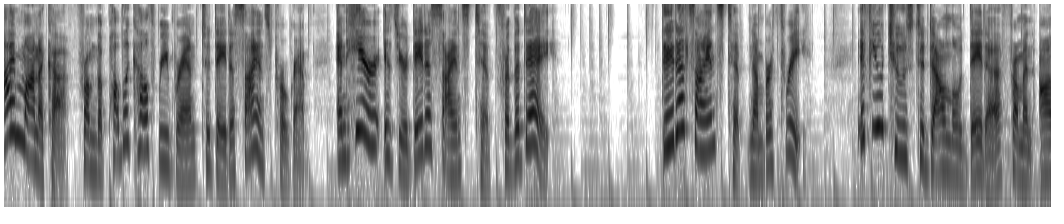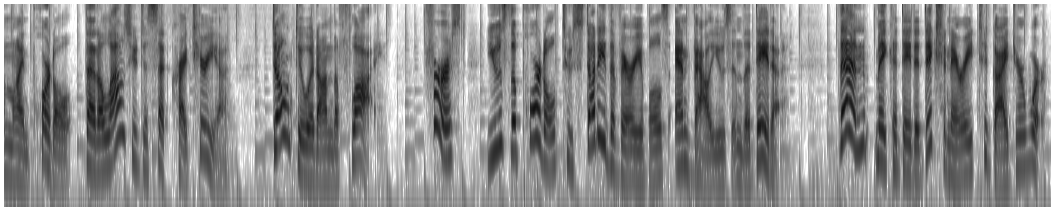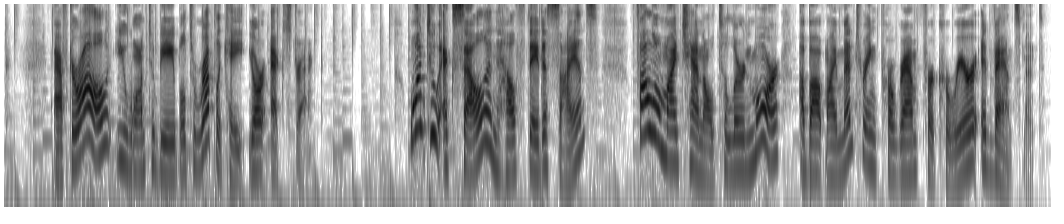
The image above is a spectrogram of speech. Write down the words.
I'm Monica from the Public Health Rebrand to Data Science program, and here is your data science tip for the day. Data science tip number three. If you choose to download data from an online portal that allows you to set criteria, don't do it on the fly. First, use the portal to study the variables and values in the data. Then, make a data dictionary to guide your work. After all, you want to be able to replicate your extract. Want to excel in health data science? Follow my channel to learn more about my mentoring program for career advancement.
